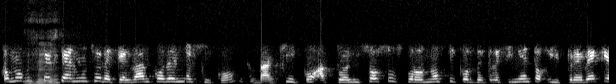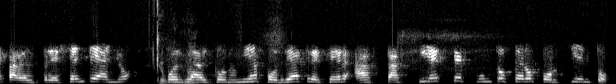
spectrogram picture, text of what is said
¿cómo usted este anuncio de que el Banco de México, Banxico, actualizó sus pronósticos de crecimiento y prevé que para el presente año, pues la economía podría crecer hasta 7.0%?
